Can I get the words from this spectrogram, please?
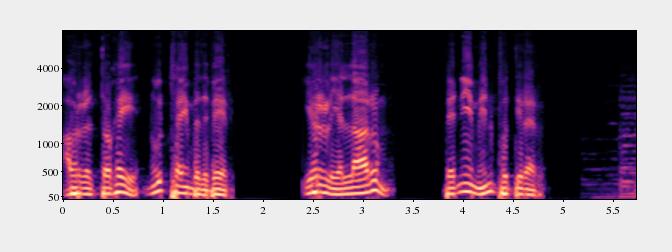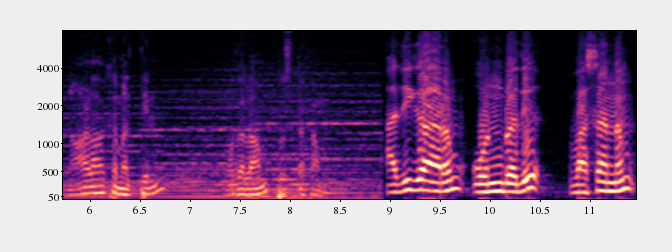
அவர்கள் தொகை நூற்றி ஐம்பது பேர். இவர்கள் எல்லாரும் பென்யமின் புத்திரர். நாளாகமத்தின் முதலாம் புஸ்தகம். அதிகாரம் ஒன்பது வசனம்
